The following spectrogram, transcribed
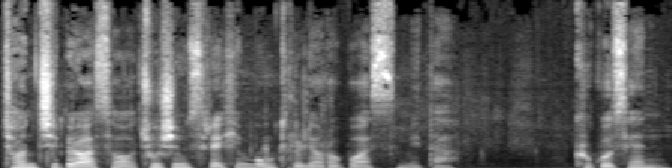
전 집에 와서 조심스레 흰 봉투를 열어보았습니다. 그곳엔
